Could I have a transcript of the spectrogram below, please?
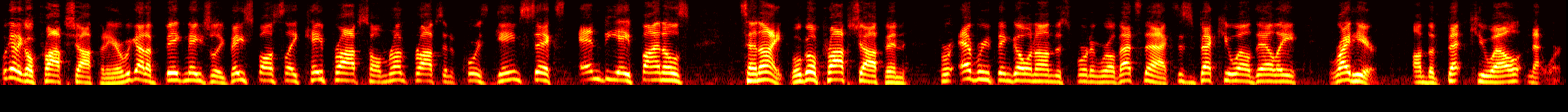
we got to go prop shopping here. We got a big Major League Baseball slate, K props, home run props, and of course, Game Six NBA Finals tonight. We'll go prop shopping for everything going on in the sporting world. That's next. This is BetQL Daily right here on the BetQL Network.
